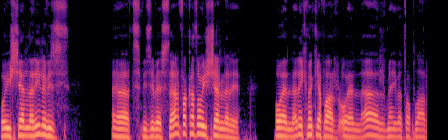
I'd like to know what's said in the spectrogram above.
O işçi elleriyle biz evet bizi besler fakat o işçi elleri. O eller ekmek yapar, o eller meyve toplar,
